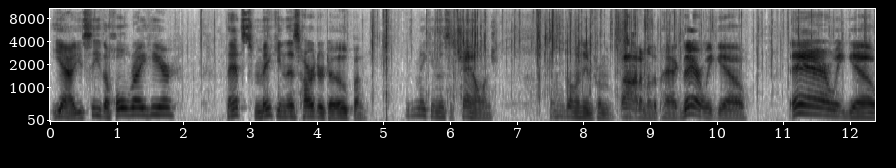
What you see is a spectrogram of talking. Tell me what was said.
Yeah, you see the hole right here? That's making this harder to open. It's making this a challenge. I'm going in from the bottom of the pack. There we go. There we go.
